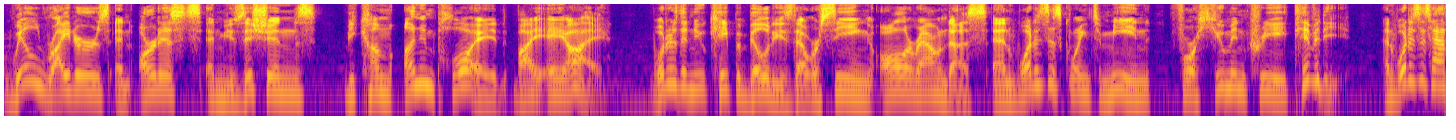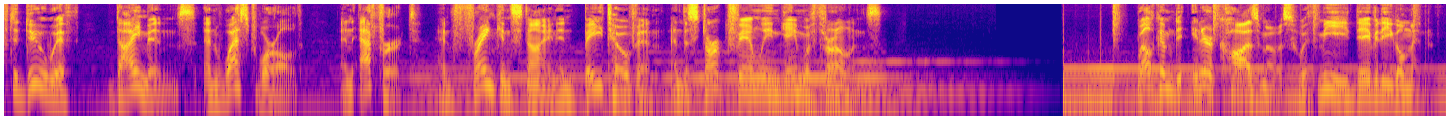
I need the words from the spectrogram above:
Will writers and artists and musicians become unemployed by AI? What are the new capabilities that we're seeing all around us? And what is this going to mean for human creativity? And what does this have to do with diamonds and Westworld and effort and Frankenstein and Beethoven and the Stark family in Game of Thrones? Welcome to Inner Cosmos with me, David Eagleman.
